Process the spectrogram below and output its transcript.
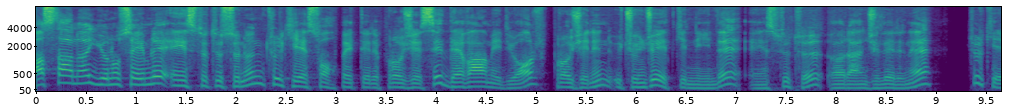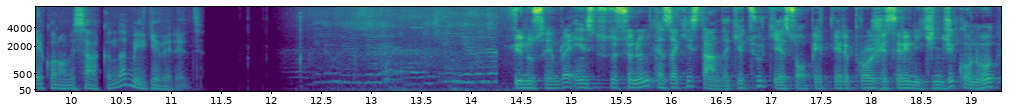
Astana Yunus Emre Enstitüsü'nün Türkiye Sohbetleri projesi devam ediyor. Projenin üçüncü etkinliğinde enstitü öğrencilerine Türkiye ekonomisi hakkında bilgi verildi. Yunus Emre Enstitüsü'nün Kazakistan'daki Türkiye Sohbetleri projesinin ikinci konuğu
